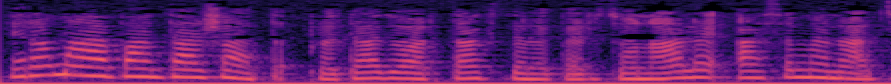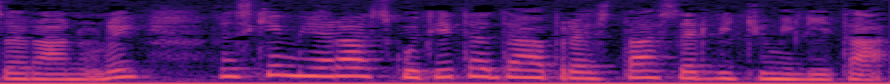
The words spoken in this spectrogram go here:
era mai avantajată, plătea doar taxele personale, asemenea țăranului, în schimb era scutită de a presta serviciu militar.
